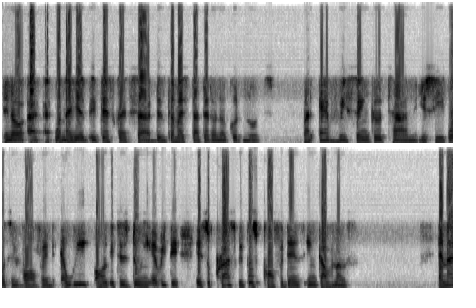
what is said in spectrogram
You know, I, I, when I hear it, just quite sad. This government started on a good note, but every single time you see what's evolving, and we all it is doing every day is to crush people's confidence in governance. And I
